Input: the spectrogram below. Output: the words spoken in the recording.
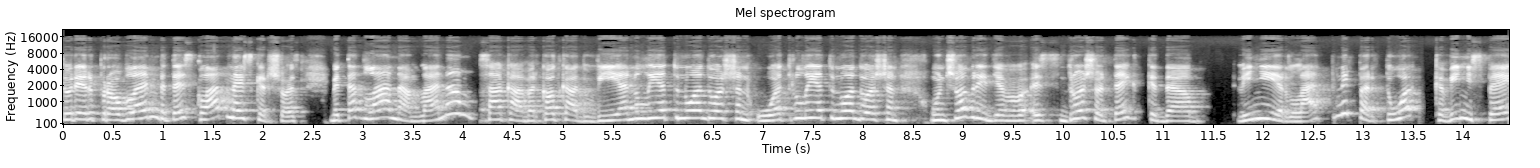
tur ir problēma, bet es klāstu klāt neskaršos. Bet tad lēnām, lēnām sākām ar kaut kādu vienu lietu nodošanu, otru lietu nodošanu. Un šobrīd jau es droši varu teikt, ka Viņi ir lepni par to, ka viņi spēj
